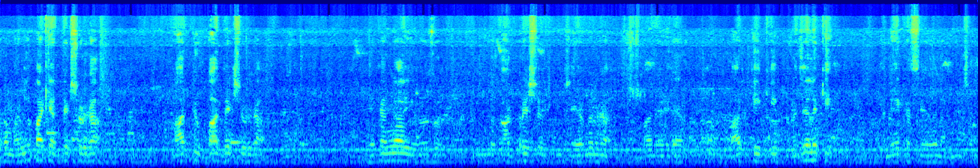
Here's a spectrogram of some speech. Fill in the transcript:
ఒక మండల పార్టీ అధ్యక్షుడిగా పార్టీ ఉపాధ్యక్షుడిగా ఏకంగా ఈరోజు కార్పొరేషన్ చైర్మన్గా నాయుడు గారు పార్టీకి ప్రజలకి అనేక సేవలు అందించారు.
